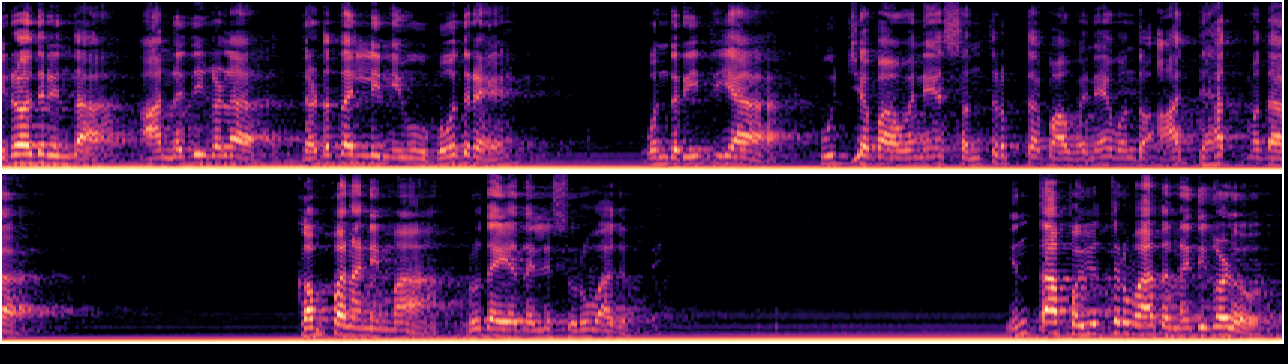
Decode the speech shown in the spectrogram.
ಇರೋದರಿಂದ ಆ ನದಿಗಳ ದಡದಲ್ಲಿ ನೀವು ಹೋದರೆ ಒಂದು ರೀತಿಯ ಪೂಜ್ಯ ಭಾವನೆ, ಸಂತೃಪ್ತ ಭಾವನೆ, ಒಂದು ಆಧ್ಯಾತ್ಮದ ಕಂಪನ ನಿಮ್ಮ ಹೃದಯದಲ್ಲಿ ಶುರುವಾಗುತ್ತೆ. ಇಂಥ ಪವಿತ್ರವಾದ ನದಿಗಳು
